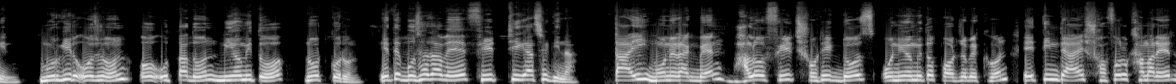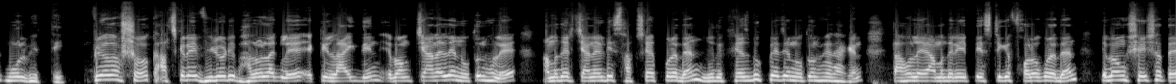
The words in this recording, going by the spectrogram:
নিন। মুরগির ওজন ও উৎপাদন নিয়মিত নোট করুন। এতে বোঝা যাবে ফিড ঠিক আছে কিনা। তাই মনে রাখবেন, ভালো ফিড সঠিক ডোজ ও নিয়মিত পর্যবেক্ষণ এই তিনটায় সফল খামারের মূল ভিত্তি। প্রিয় দর্শক, আজকের এই ভিডিওটি ভালো লাগলে একটি লাইক দিন এবং চ্যানেলে নতুন হলে আমাদের চ্যানেলটি সাবস্ক্রাইব করে দেন। যদি ফেসবুক পেজে নতুন হয়ে থাকেন, তাহলে আমাদের এই পেজটিকে ফলো করে দেন এবং সেই সাথে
